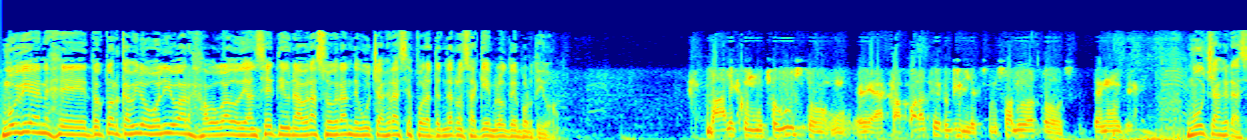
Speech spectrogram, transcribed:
Muy bien, eh, doctor Camilo Bolívar, abogado de ANSETI, un abrazo grande, muchas gracias por atendernos aquí en Blog Deportivo. Vale, con mucho gusto, eh, acá para servirles. Un saludo a todos. Estén muy bien. Muchas gracias.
